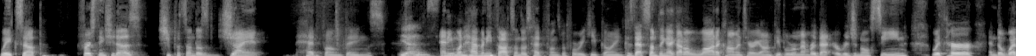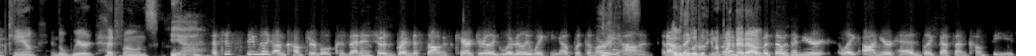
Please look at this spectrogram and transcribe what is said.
wakes up first thing she does she puts on those giant headphone things Yes. anyone have any thoughts on those headphones before we keep going because that's something i got a lot of commentary on people remember that original scene with her and the webcam and the weird headphones Yeah. That just seems like uncomfortable because then it shows Brenda Song's character like literally waking up with them already Yes. on, and I I was, was like, literally "You gonna point that out." With those in your like on your head, like that's uncomfy.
